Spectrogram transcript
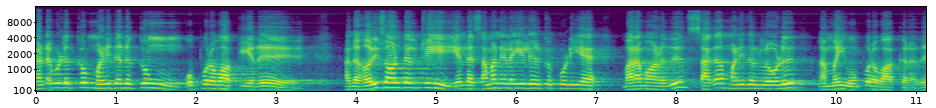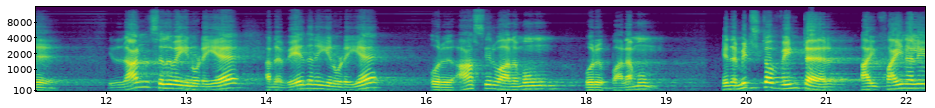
கடவுளுக்கும் மனிதனுக்கும் ஒப்புரவாக்கியது. அந்த ஹொரிசாண்டல் ட்ரீ என்ற சமநிலையில் இருக்கக்கூடிய மரமானது சக மனிதர்களோடு நம்மை ஒப்புரவாக்குறது. இதுதான் சிலுவையினுடைய அந்த வேதனையினுடைய ஒரு ஆசீர்வாதமும் ஒரு பலமும். இந்த the of winter I finally finally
